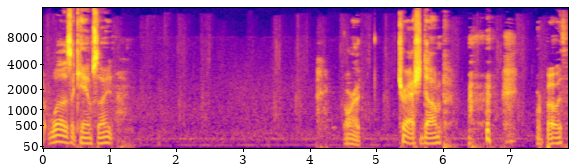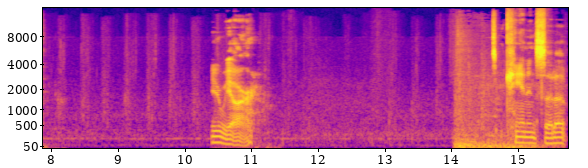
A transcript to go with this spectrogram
It was a campsite. Or a trash dump. or both. Here we are. Some cannon set up.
